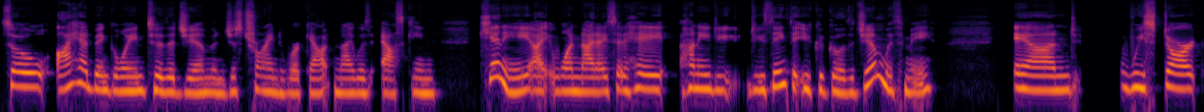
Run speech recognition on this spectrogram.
So I had been going to the gym and just trying to work out, and I was asking Kenny. I one night I said, "Hey, honey, do you, do you think that you could go to the gym with me?" And we start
